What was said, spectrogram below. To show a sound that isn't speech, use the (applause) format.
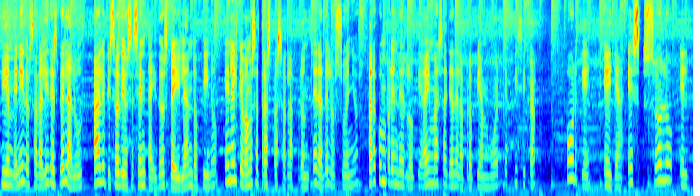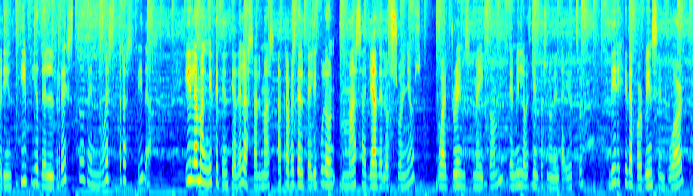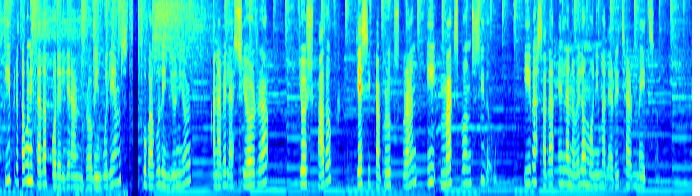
Bienvenidos a Dalides de la Luz al episodio 62 de Hilando Fino, en el que vamos a traspasar la frontera de los sueños para comprender lo que hay más allá de la propia muerte física, porque ella es solo el principio del resto de nuestras vidas y la magnificencia de las almas a través del peliculón Más allá de los sueños, What Dreams May Come, de 1998 dirigida por Vincent Ward y protagonizada por el gran Robin Williams, Cuba Gooding Jr., Annabella Sciorra, Josh Paddock, Jessica Brooks Grant y Max von Sydow, y basada en la novela homónima de Richard Mason.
